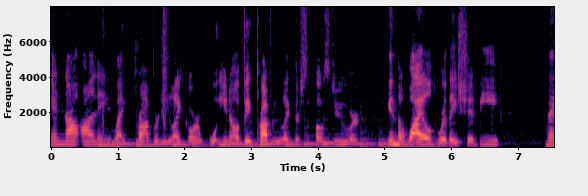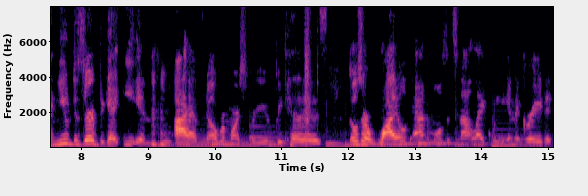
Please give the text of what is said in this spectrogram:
and not on a like property like or you know a big property like they're supposed to or in the wild where they should be then you deserve to get eaten Mhm. I have no remorse for you because those are wild animals. It's not like we integrated.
